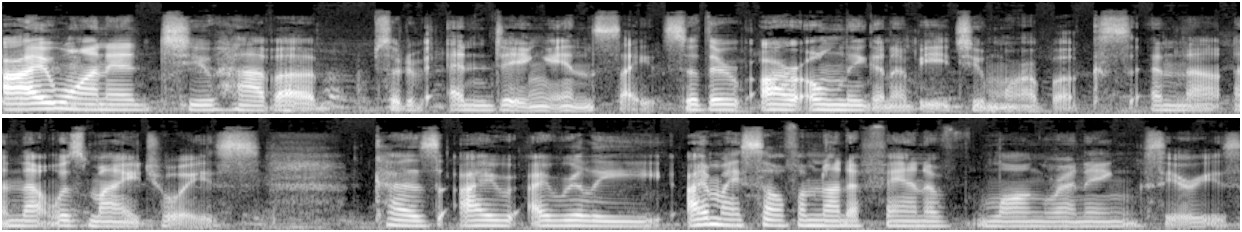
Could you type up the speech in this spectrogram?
I wanted to have a sort of ending in sight. So there are only going to be two more books, and uh, and that was my choice because I, I really I myself I'm not a fan of long running series.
